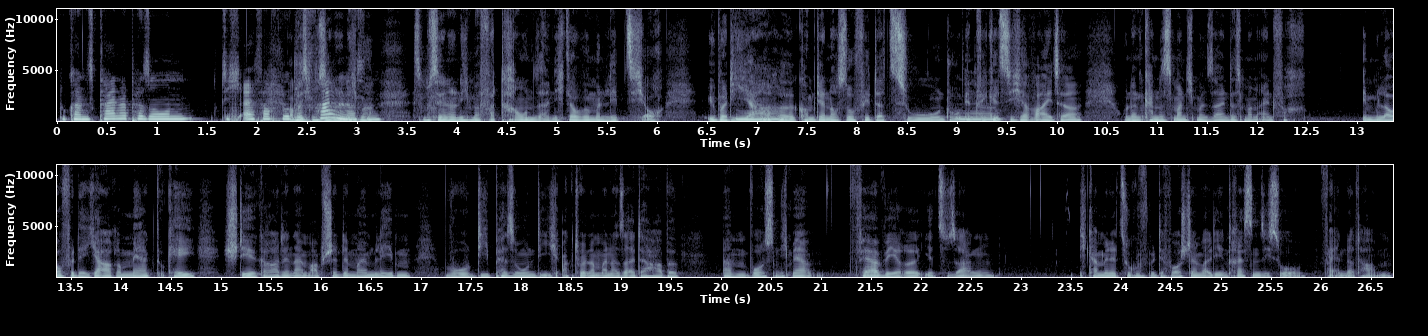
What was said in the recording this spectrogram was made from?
Du kannst keiner Person dich einfach Aber wirklich es muss, ja noch nicht mal, lassen. es muss ja noch nicht mal Vertrauen sein. Ich glaube, man lebt sich auch über die Ja. Jahre, kommt ja noch so viel dazu und du Ja. entwickelst dich ja weiter. Und dann kann es manchmal sein, dass man einfach im Laufe der Jahre merkt, okay, ich stehe gerade in einem Abschnitt in meinem Leben, wo die Person, die ich aktuell an meiner Seite habe, ähm, wo es nicht mehr fair wäre, ihr zu sagen, ich kann mir eine Zukunft mit dir vorstellen, weil die Interessen sich so verändert haben.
